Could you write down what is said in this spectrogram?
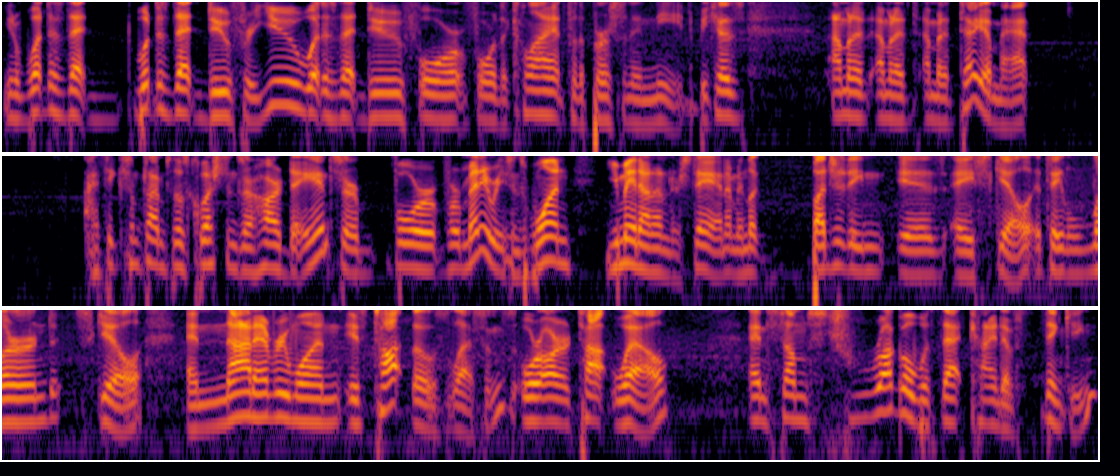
You know, what does that what does that do for you? What does that do for for the client, for the person in need? Because I'm gonna I'm gonna I'm gonna tell you, Matt. I think sometimes those questions are hard to answer for for many reasons. One, you may not understand. I mean, look, budgeting is a skill. It's a learned skill, and not everyone is taught those lessons or are taught well and some struggle with that kind of thinking,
